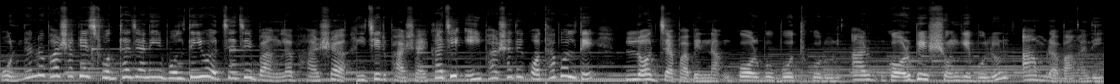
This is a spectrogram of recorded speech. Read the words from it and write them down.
অন্যান্য ভাষাকে শ্রদ্ধা জানিয়ে বলতেই হচ্ছে যে বাংলা ভাষা নিজের ভাষায়। কাজে এই ভাষাতে কথা বলতে লজ্জা পাবেন না। গর্ববোধ করুন আর গর্বের সঙ্গে বলুন, আমরা বাঙালি।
